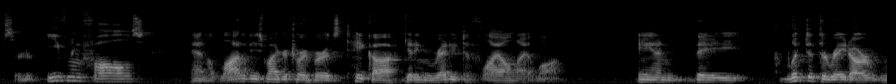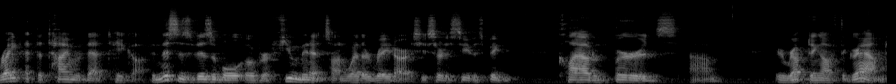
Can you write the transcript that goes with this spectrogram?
sort of evening falls, and a lot of these migratory birds take off getting ready to fly all night long. And they looked at the radar right at the time of that takeoff. And this is visible over a few minutes on weather radars. You sort of see this big cloud of birds um, erupting off the ground.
